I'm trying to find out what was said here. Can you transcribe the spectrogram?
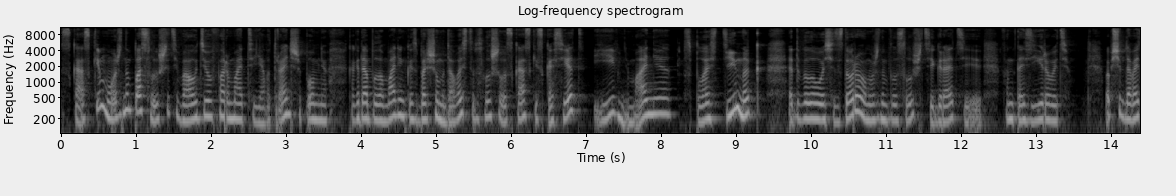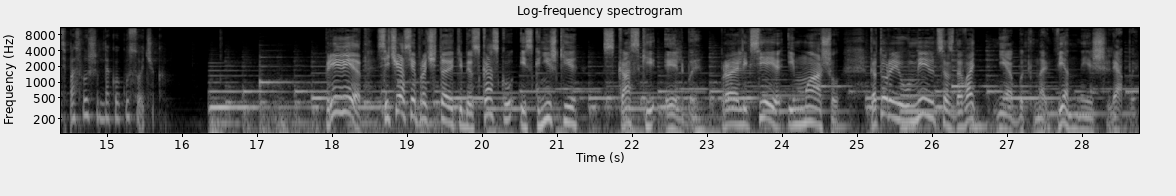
Сказки можно послушать в аудиоформате. Я вот раньше помню, когда была маленькая, с большим удовольствием слушала сказки с кассет и, внимание, с пластинок. Это было очень здорово, можно было слушать, играть и фантазировать. В общем, давайте послушаем такой кусочек. Привет! Сейчас я прочитаю тебе сказку из книжки «Сказки Эльбы» про Алексея и Машу, которые умеют создавать необыкновенные шляпы.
